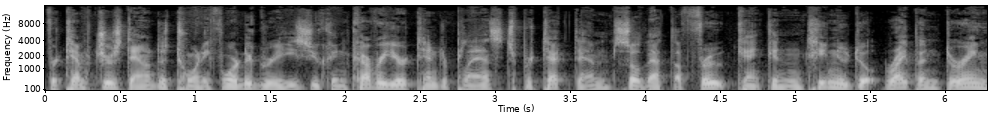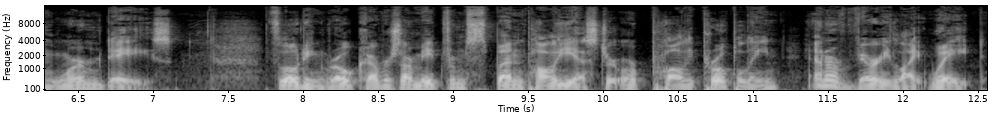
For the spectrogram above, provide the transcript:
For temperatures down to 24 degrees, you can cover your tender plants to protect them so that the fruit can continue to ripen during warm days. Floating row covers are made from spun polyester or polypropylene and are very lightweight.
